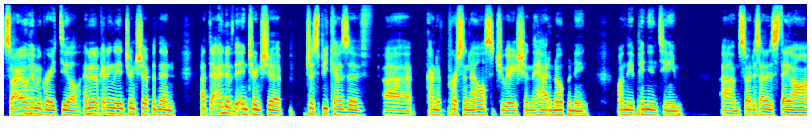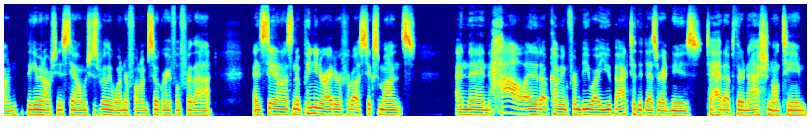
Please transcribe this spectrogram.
So I owe him a great deal. Ended up getting the internship, and then at the end of the internship, just because of uh, kind of personnel situation, they had an opening on the opinion team. Um, so I decided to stay on. They gave me an opportunity to stay on, which is really wonderful, and I'm so grateful for that. And stayed on as an opinion writer for about six months. And then Hal ended up coming from BYU back to the Deseret News to head up their national team.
